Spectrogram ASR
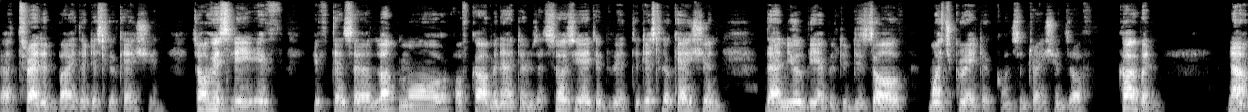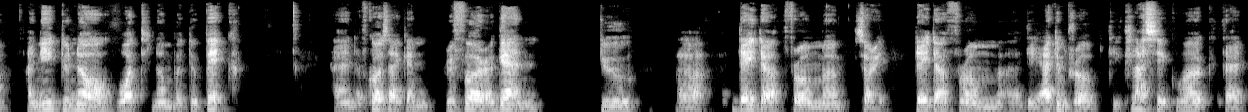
uh, threaded by the dislocation. So obviously, if if there's a lot more of carbon atoms associated with the dislocation, then you'll be able to dissolve much greater concentrations of carbon. Now, I need to know what number to pick. And of course, I can refer again to uh, data from, uh, sorry, data from uh, the atom probe, the classic work that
